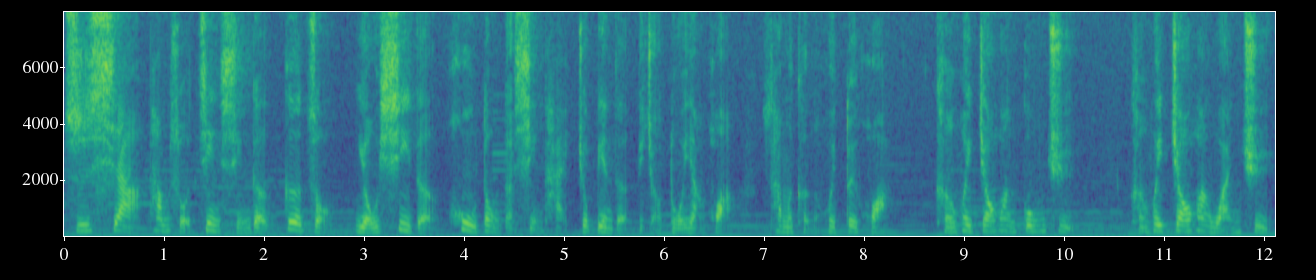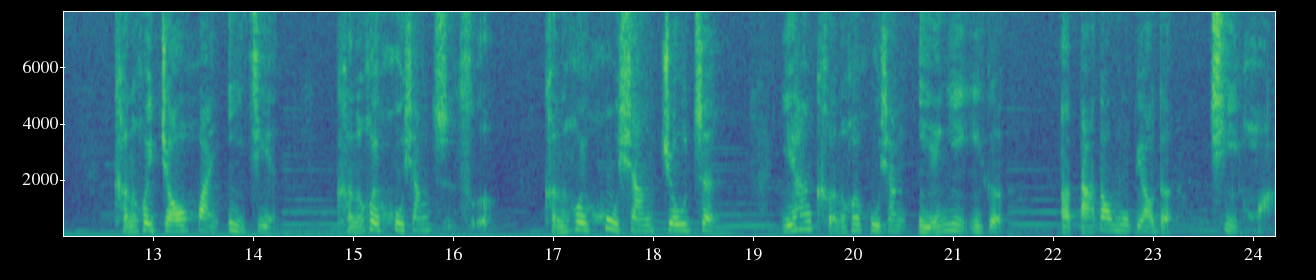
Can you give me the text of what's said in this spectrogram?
之下，他们所进行的各种游戏的互动的形态就变得比较多样化。他们可能会对话，可能会交换工具，可能会交换玩具，可能会交换意见，可能会互相指责。可能会互相纠正，也很可能会互相演绎一个，呃，达到目标的计划。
